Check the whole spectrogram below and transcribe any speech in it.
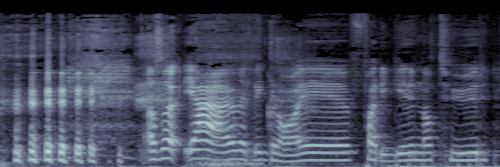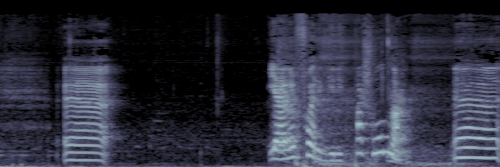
Altså, jeg er jo veldig glad i farger, natur eh, Jeg er en fargerik person, da. Eh,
